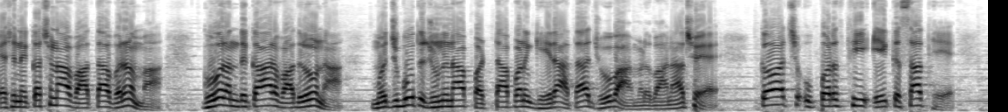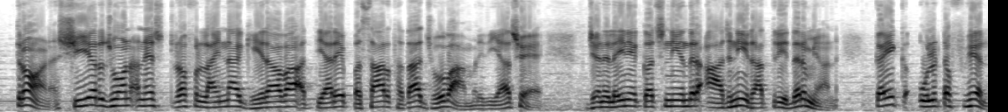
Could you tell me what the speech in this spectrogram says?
છે અને કચ્છના વાતાવરણમાં ઘોર અંધકાર વાદળોના મજબૂત ઝૂંડના પટ્ટા પણ ઘેરાતા જોવા મળવાના છે. કચ્છ ઉપરથી એક સાથે ત્રણ શિયર ઝોન અને સ્ટ્રફ લાઇનના ઘેરાવા અત્યારે પસાર થતા જોવા મળી રહ્યા છે. જેને લઈને કચ્છની અંદર આજની રાત્રિ દરમિયાન કંઈક ઉલટફેલ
